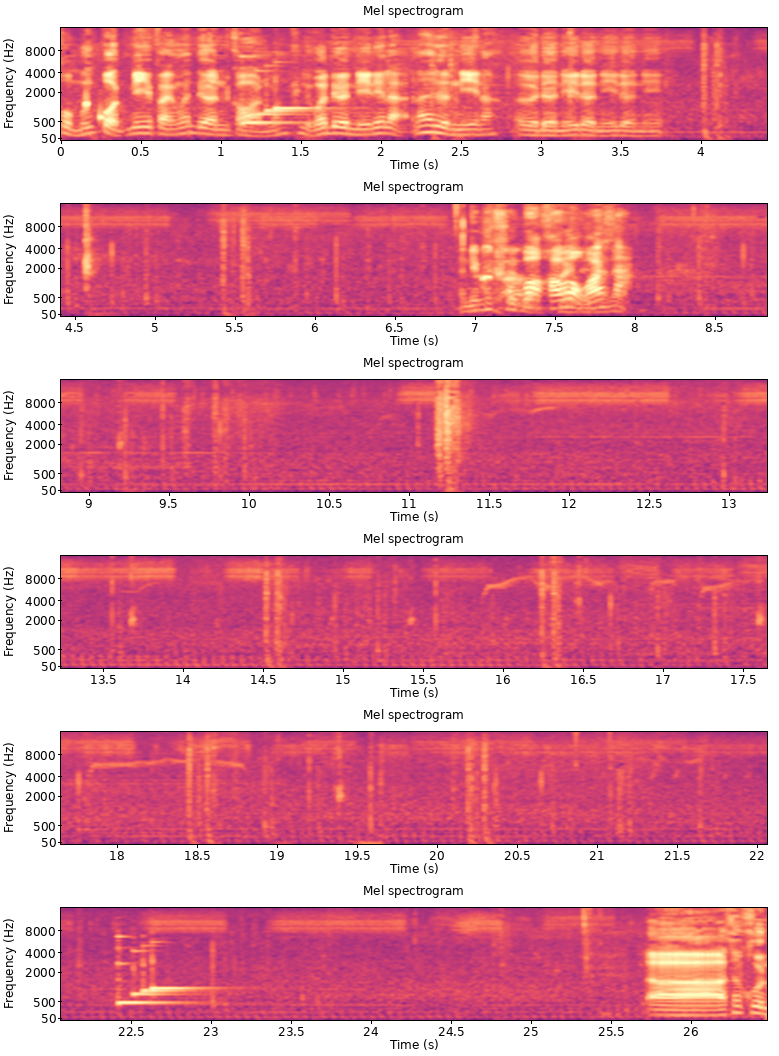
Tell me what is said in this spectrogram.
ผมเพิ่งปลดหนี้ไปเมื่อเดือนก่อนมั้งหรือว่าเดือนนี้นี่แหละน่าจะเดือนนี้นะเออเดือนนี้เดือนนี้เดือนนี้ อันนี้ไม่เคเขายบอกเขาบอกว่าใครลยสะนะ อ่อถ้าคุณ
